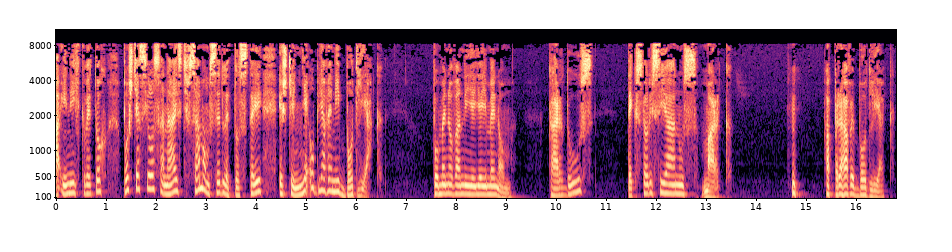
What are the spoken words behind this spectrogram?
a iných kvetoch pošťastilo sa nájsť v samom sedle Tlstej ešte neobjavený bodliak. Pomenovaný je jej menom – Cardus Textorisianus Mark. A práve bodliak.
